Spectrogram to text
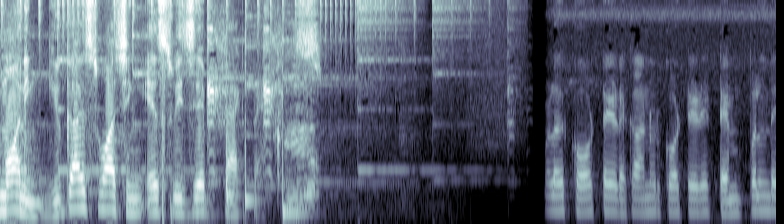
morning. You guys watching SVJ Backpackers. നമ്മൾ കോട്ടയുടെ കാനൂർ കോട്ടയുടെ ടെമ്പിളിന്റെ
